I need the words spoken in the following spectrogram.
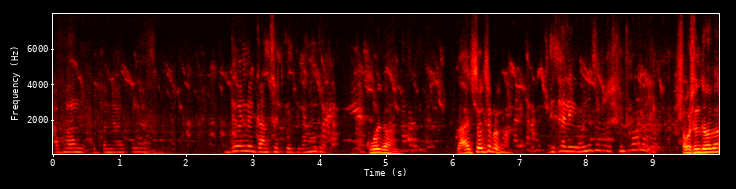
আভান আভান দেবেন ওই গান সেট করে দিবেন গান? লাইভ চলছে গান দিশালি শুনতে পাবো না সবাই শুনতে এটা, এটা,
